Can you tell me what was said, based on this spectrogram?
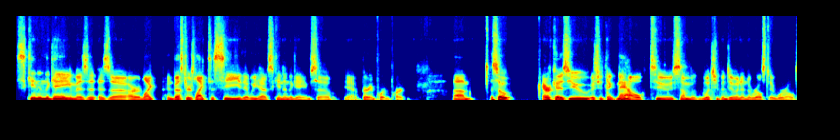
skin in the game as as uh, our like investors like to see that we have skin in the game. So yeah very important part. Um, so erica as you as you think now to some of what you've been doing in the real estate world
